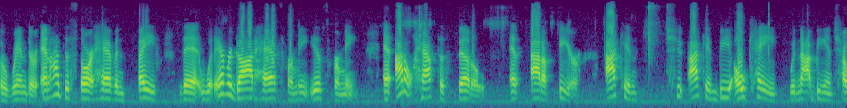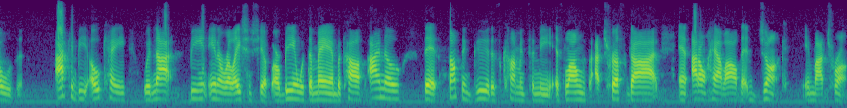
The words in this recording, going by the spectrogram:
surrendered and I just started having faith that whatever God has for me is for me. And I don't have to settle and out of fear. I can I can be okay with not being chosen. I can be okay with not being in a relationship or being with a man because I know that something good is coming to me as long as I trust God and I don't have all that junk in my trunk.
